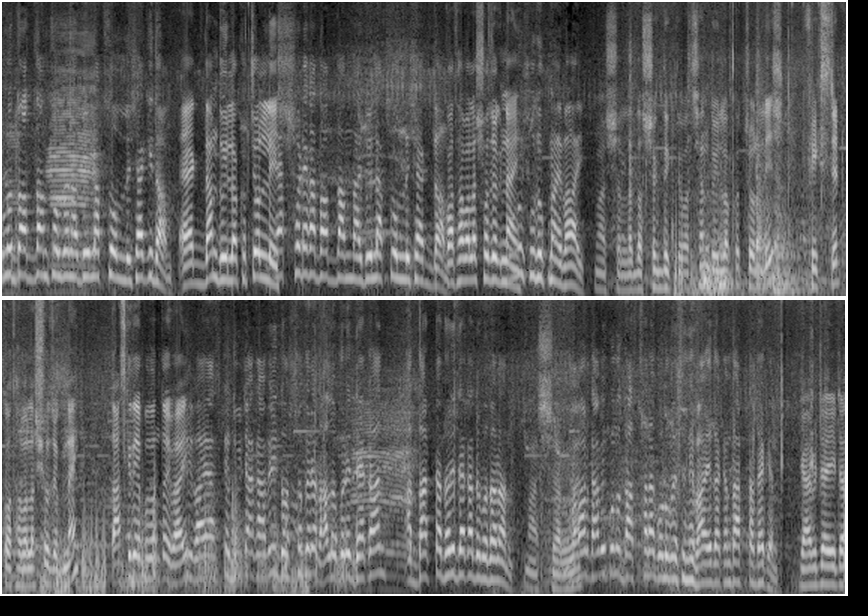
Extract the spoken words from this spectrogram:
কোনো দর দাম চলবে না দুই লাখ চল্লিশ একই দাম। একদম দুই লক্ষ চল্লিশ। একশো টাকা দর দাম নাই দুই লাখ চল্লিশ একদম। কথা বলার সুযোগ নাই। সুযোগ নাই ভাই। মার্শাল্লাহ দর্শক দেখতে পাচ্ছেন দুই লক্ষ চল্লিশ। ফিক্সড রেট কথা বলার সুযোগ নাই। তো আজকে দিয়ে এ পর্যন্তই ভাই। ভাই আজকে দুইটা গাবি দর্শকের ভালো করে দেখান আর দাঁতটা ধরে দেখা দেবো দাঁড়ান। মাশাল্লাহ আমার গাবি কোনো দাঁত ছাড়া গরু বেশি নেই ভাই দেখেন দাঁতটা দেখেন। গাভিটা এটা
